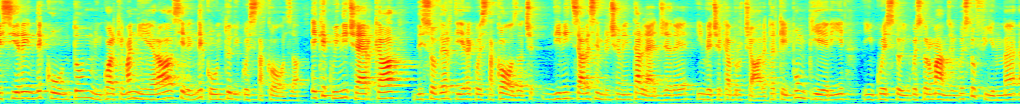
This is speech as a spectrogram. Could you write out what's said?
che si rende conto, in qualche maniera, si rende conto di questa cosa e che quindi cerca di sovvertire questa cosa, cioè di iniziare semplicemente a leggere invece che a bruciare, perché i pompieri in questo, in questo romanzo, in questo film,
